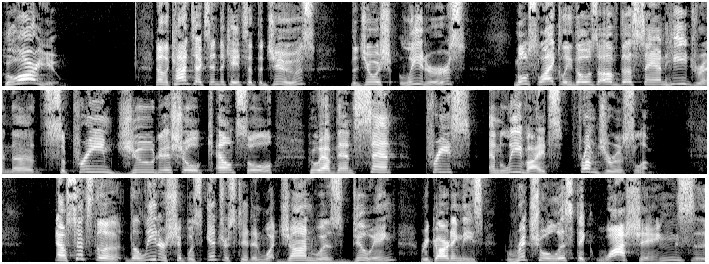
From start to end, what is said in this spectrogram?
Who are you? Now, the context indicates that the Jews the Jewish leaders, most likely those of the Sanhedrin, the supreme judicial council, who have then sent priests and Levites from Jerusalem. Now, since the, the leadership was interested in what John was doing regarding these ritualistic washings, uh,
